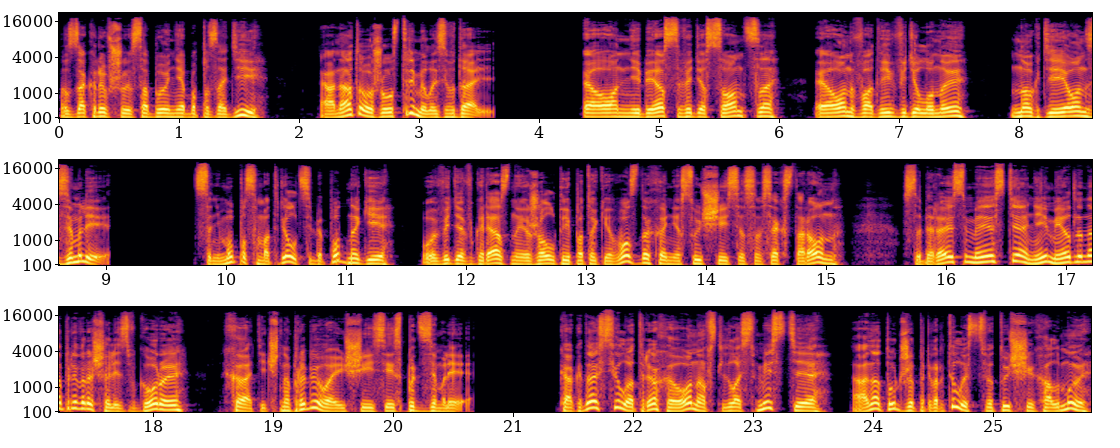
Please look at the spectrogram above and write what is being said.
закрывшую собой небо позади. Она тоже устремилась вдаль. Эон небес в виде солнца, эон воды в виде луны, но где он земли? Санему посмотрел себе под ноги, увидев грязные желтые потоки воздуха, несущиеся со всех сторон. Собираясь вместе, они медленно превращались в горы, хаотично пробивающиеся из-под земли. Когда сила трех ионов слилась вместе, она тут же превратилась в цветущие холмы,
